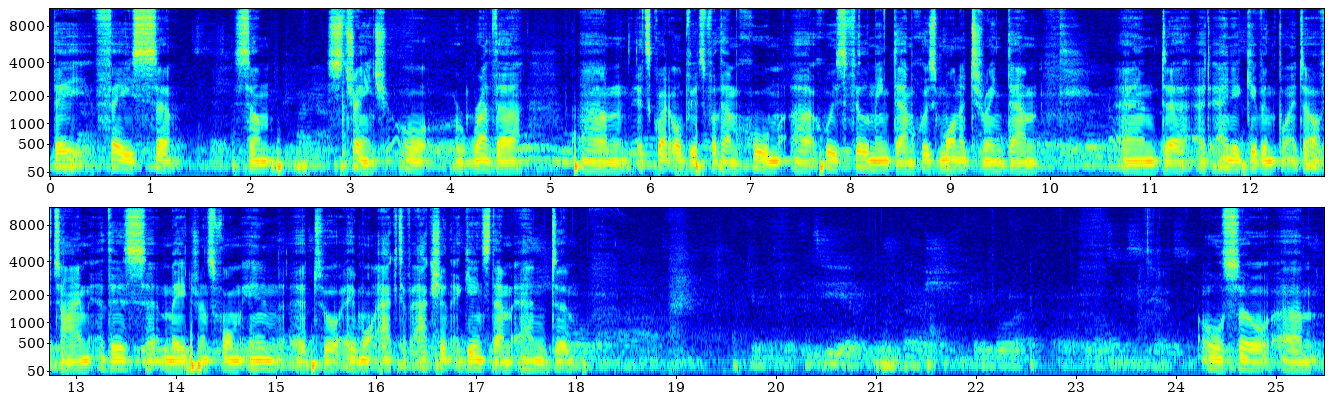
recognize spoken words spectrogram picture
they face uh, some strange or rather um, it's quite obvious for them whom, uh, who is filming them, who is monitoring them, and uh, at any given point of time, this uh, may transform into a more active action against them. And um, also, um,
